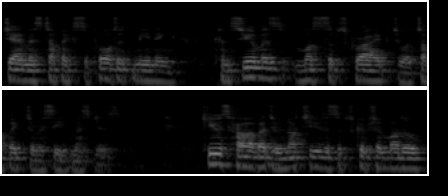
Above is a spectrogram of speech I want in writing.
JMS topics supported, meaning consumers must subscribe to a topic to receive messages. Queues, however, do not use a subscription model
